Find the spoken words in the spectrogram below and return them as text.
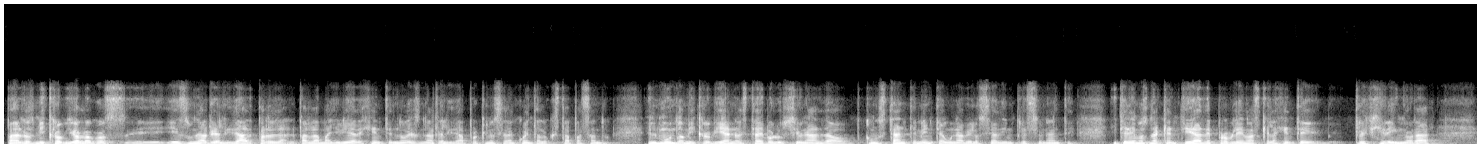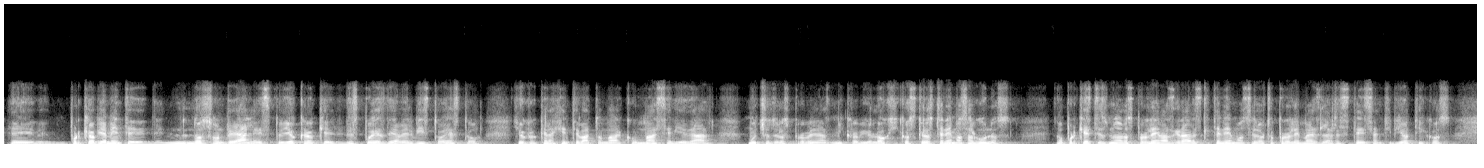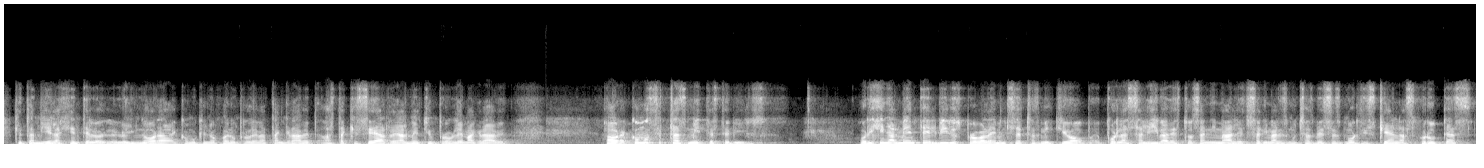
Para los microbiólogos eh, es una realidad, para la, mayoría de gente no es una realidad porque no se dan cuenta de lo que está pasando. El mundo microbiano está evolucionando constantemente a una velocidad impresionante y tenemos una cantidad de problemas que la gente prefiere ignorar. Eh, porque obviamente no son reales, pero yo creo que después de haber visto esto, yo creo que la gente va a tomar con más seriedad muchos de los problemas microbiológicos, que los tenemos algunos, ¿no? porque este es uno de los problemas graves que tenemos, el otro problema es la resistencia a antibióticos, que también la gente lo, lo ignora como que no fuera un problema tan grave hasta que sea realmente un problema grave. Ahora, ¿cómo se transmite este virus? Originalmente el virus probablemente se transmitió por la saliva de estos animales. Estos animales muchas veces mordisquean las frutas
